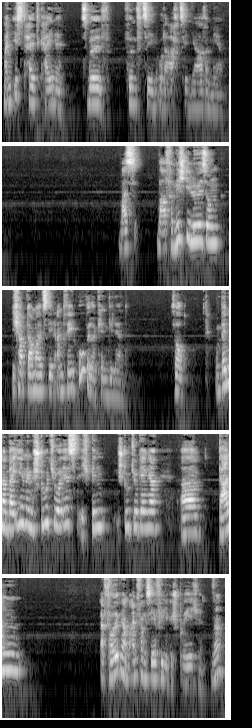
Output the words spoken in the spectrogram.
man ist halt keine 12, 15 oder 18 Jahre mehr. Was war für mich die Lösung? Ich habe damals den André Hobeler kennengelernt. So. Und wenn man bei ihm im Studio ist, ich bin Studiogänger, äh, dann erfolgen am Anfang sehr viele Gespräche. Ne?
